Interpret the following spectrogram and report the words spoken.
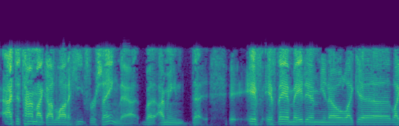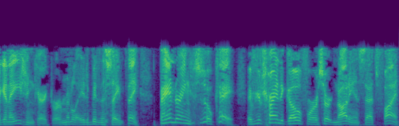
At the time, I got a lot of heat for saying that, but I mean that if if they had made him, you know, like a like an Asian character or middle, it'd be the same thing. Pandering is okay if you're trying to go for a certain audience. That's fine.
